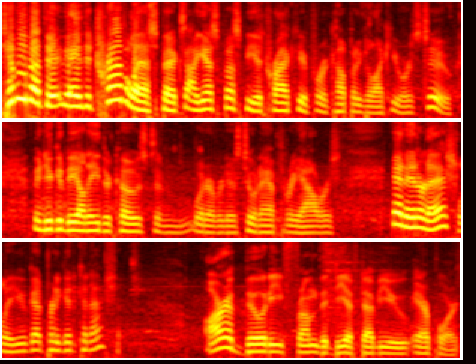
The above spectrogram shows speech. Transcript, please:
Tell me about the uh, the travel aspects. I guess must be attractive for a company like yours too. I mean, you could be on either coast in whatever it is, two and a half, three hours, and internationally, you've got pretty good connections. Our ability from the DFW airport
